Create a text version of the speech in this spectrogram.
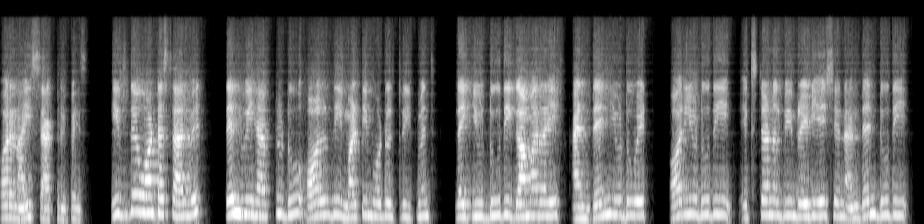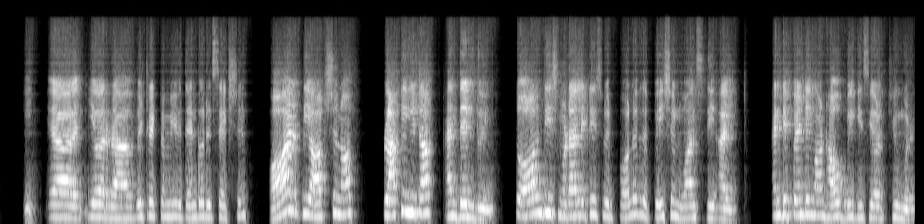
or an eye sacrifice. If they want a salvage, then we have to do all the multimodal treatments, like you do the gamma ray and then you do it, or you do the external beam radiation and then do the uh, your uh, vitrectomy with endoresection, or the option of plucking it up and then doing. So all these modalities will follow if the patient wants the eye and depending on how big is your tumor.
